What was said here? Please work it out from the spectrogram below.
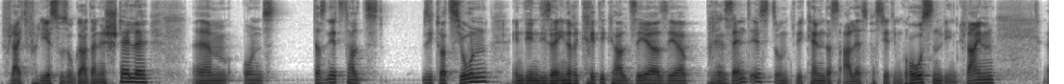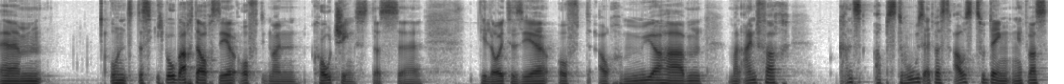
Vielleicht verlierst du sogar deine Stelle. Ähm, und das sind jetzt halt Situationen, in denen dieser innere Kritiker halt sehr, sehr präsent ist und wir kennen das alles, passiert im Großen wie im Kleinen. Ähm, und das, ich beobachte auch sehr oft in meinen Coachings, dass äh, die Leute sehr oft auch Mühe haben, mal einfach ganz abstrus etwas auszudenken, etwas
